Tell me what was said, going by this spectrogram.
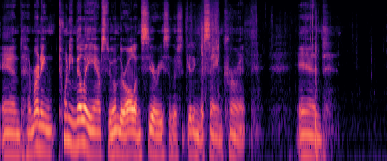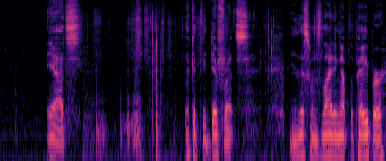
And I'm running 20 milliamps through them. They're all in series, so they're getting the same current. And yeah, it's look at the difference. And this one's lighting up the paper.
